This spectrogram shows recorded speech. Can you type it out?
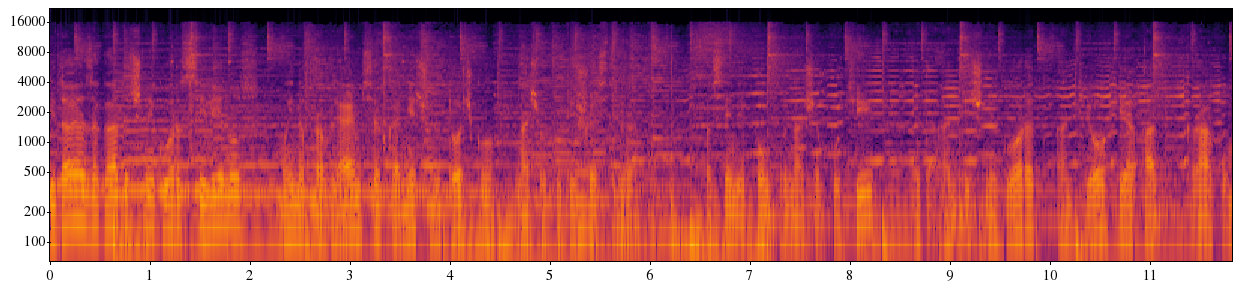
Покидая загадочный город Селинус, мы направляемся в конечную точку нашего путешествия. Последний пункт в нашем пути – это античный город Антиохия от Кракум.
